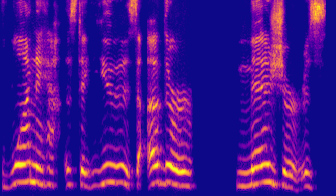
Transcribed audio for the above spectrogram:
one has to use other measures,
